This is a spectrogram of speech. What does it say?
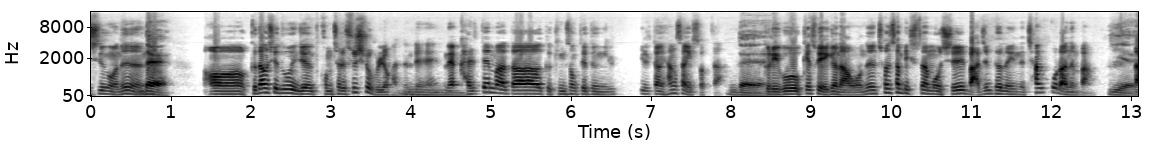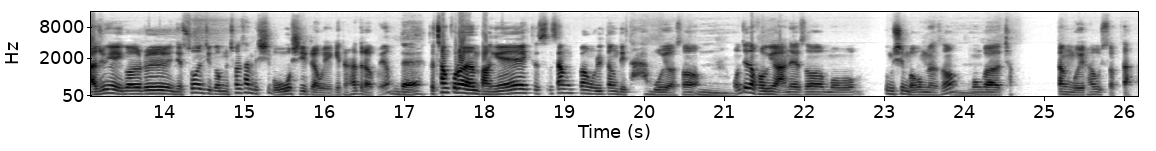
증언은 네. 어, 그 당시에도 이제 검찰에 수시로 불려갔는데, 음. 내가 갈 때마다 그 김성태 등 일당이 항상 있었다. 네. 그리고 계속 얘기가 나오는 1313호실 맞은편에 있는 창고라는 방. 예. 나중에 이거를 이제 수원지검은 1315호실이라고 얘기를 하더라고요. 네. 그 창고라는 방에 그 쌍방울 일당들이 다 모여서 음. 언제나 거기 안에서 뭐 음식 먹으면서 음. 뭔가 작당 모의를 하고 있었다.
